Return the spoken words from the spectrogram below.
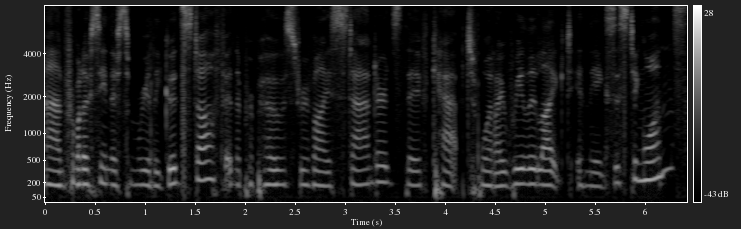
And from what I've seen, there's some really good stuff in the proposed revised standards. They've kept what I really liked in the existing ones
